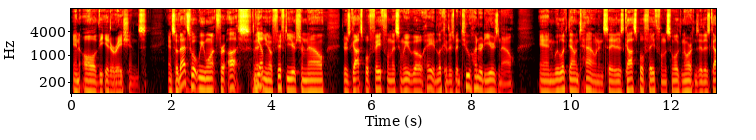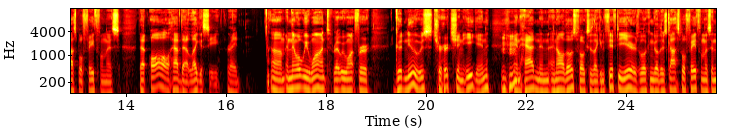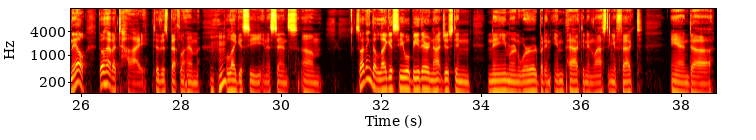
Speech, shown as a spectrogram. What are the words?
in all of the iterations. And so that's what we want for us. That, Yep. You know, 50 years from now, there's gospel faithfulness, and we go, hey, look, there's been 200 years now. And we look downtown and say, there's gospel faithfulness. And we'll look north and say, there's gospel faithfulness that all have that legacy. right. Um, and then what we want, right, we want for Good News Church in Eagan and Haddon and, and all those folks is like in 50 years we'll look and go, there's gospel faithfulness, and they'll they'll have a tie to this Bethlehem legacy in a sense. Um, so I think the legacy will be there, not just in name or in word, but in impact and in lasting effect. And uh,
